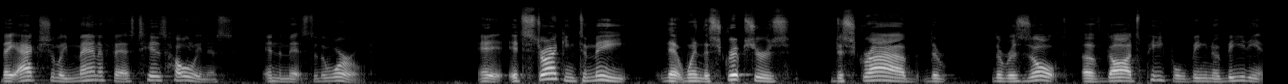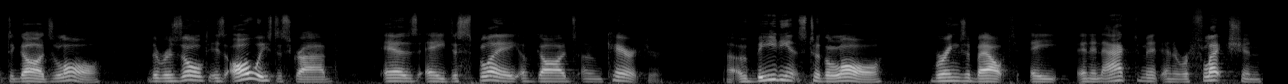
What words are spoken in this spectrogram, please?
they actually manifest His holiness in the midst of the world. It's striking to me that when the Scriptures describe the, the result of God's people being obedient to God's law, the result is always described as a display of God's own character. Uh, obedience to the law brings about a, an enactment and a reflection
